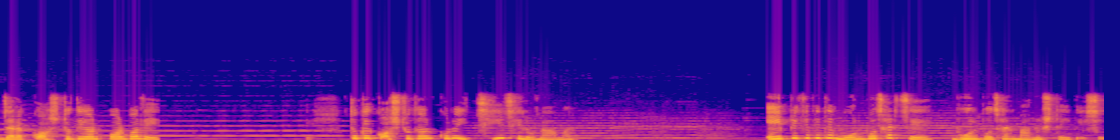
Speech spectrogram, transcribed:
যারা কষ্ট দেওয়ার পর বলে, তোকে কষ্ট দেওয়ার কোনো ইচ্ছেই ছিল না আমার। এই পৃথিবীতে মন বোঝার চেয়ে ভুল বোঝার মানুষটাই বেশি।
